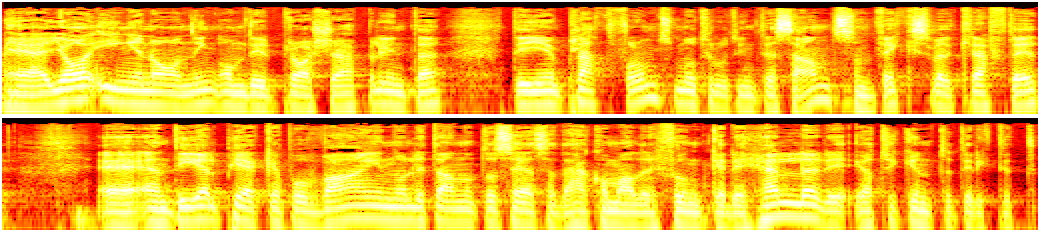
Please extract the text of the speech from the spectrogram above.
Eh, Jag har ingen aning om det är ett bra köp eller inte. Det är ju en plattform som är otroligt intressant, som växer väldigt kraftigt. Eh, En del pekar på Vine och lite annat och säger att det här kommer aldrig funka det heller. Jag tycker inte att det riktigt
